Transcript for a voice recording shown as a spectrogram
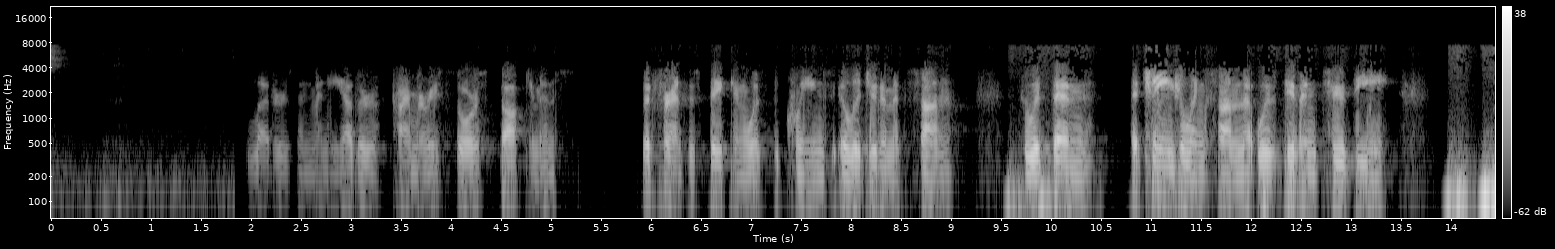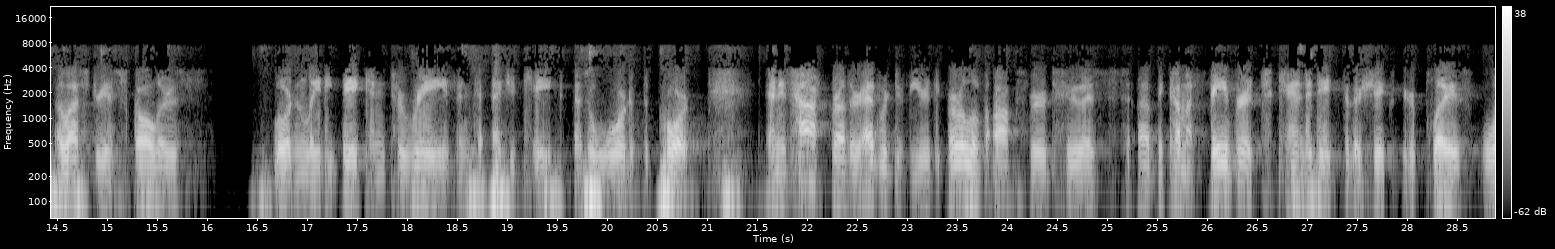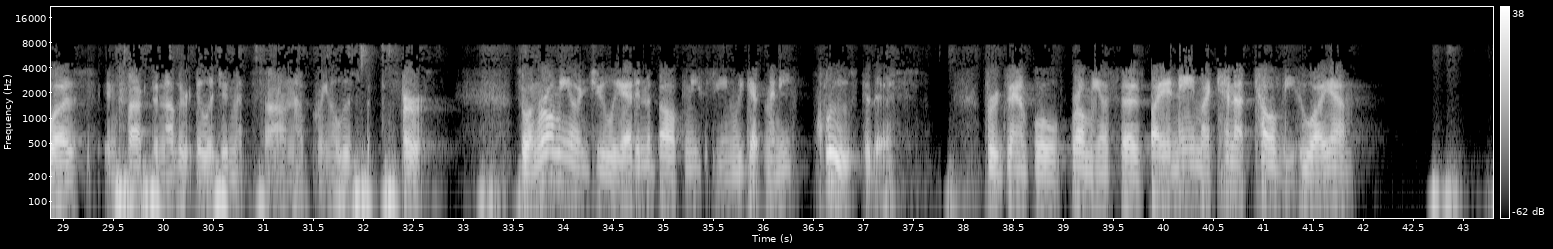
Letters and many other primary source documents that Francis Bacon was the Queen's illegitimate son, who was then a changeling son that was given to the illustrious scholars Lord and Lady Bacon to raise and to educate as a ward of the court. And his half brother, Edward de Vere, the Earl of Oxford, who has uh, become a favorite candidate for the Shakespeare plays, was in fact another illegitimate son of Queen Elizabeth I. So in Romeo and Juliet, in the balcony scene, we get many clues to this. For example, Romeo says, By a name I cannot tell thee who I am.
